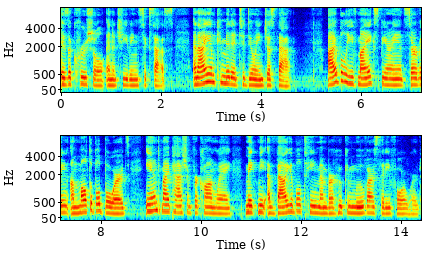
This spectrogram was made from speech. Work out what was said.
is a crucial in achieving success, and I am committed to doing just that. I believe my experience serving on multiple boards and my passion for Conway make me a valuable team member who can move our city forward.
